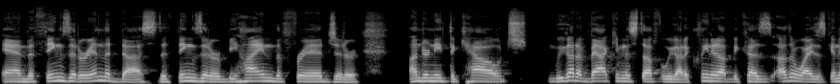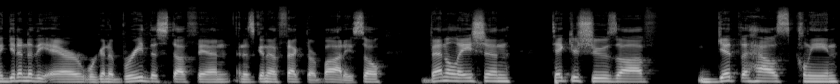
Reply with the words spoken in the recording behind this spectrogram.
And the things that are in the dust, the things that are behind the fridge that are underneath the couch, we got to vacuum the stuff. We got to clean it up because otherwise it's going to get into the air. We're going to breathe this stuff in and it's going to affect our body. So, ventilation, take your shoes off, get the house clean,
